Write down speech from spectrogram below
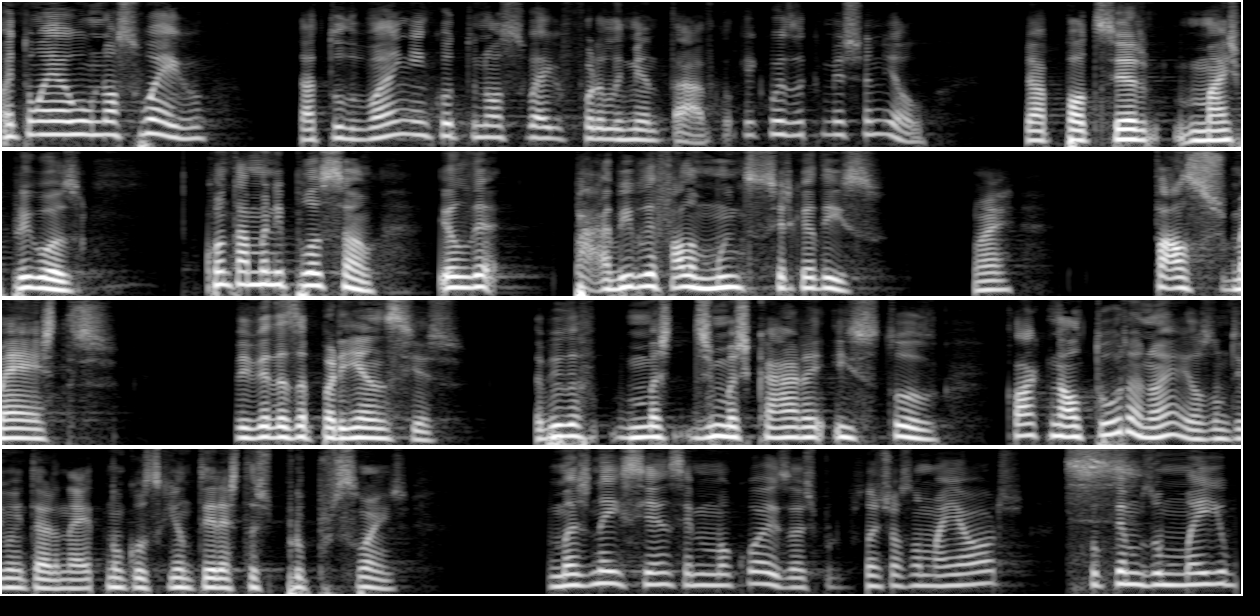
ou então é o nosso ego. Está tudo bem enquanto o nosso ego for alimentado. Qualquer coisa que mexa nele já pode ser mais perigoso. Quanto à manipulação, ele, pá, a Bíblia fala muito acerca disso, não é? Falsos mestres, viver das aparências. A Bíblia mas- desmascara isso tudo. Claro que na altura, não é? Eles não tinham internet, não conseguiam ter estas proporções. Mas na essência é a mesma coisa. As proporções só são maiores porque temos um meio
